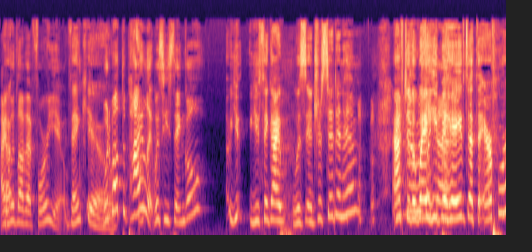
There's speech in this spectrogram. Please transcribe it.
I would love that for you. Thank you. What about the pilot? Was he single? You you think I was interested in him? After the way like he a- behaved at the airport?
